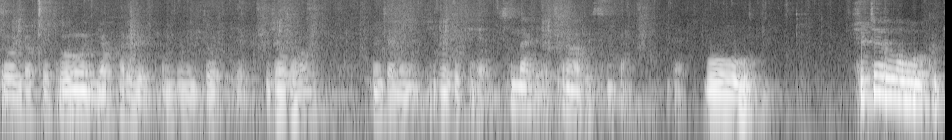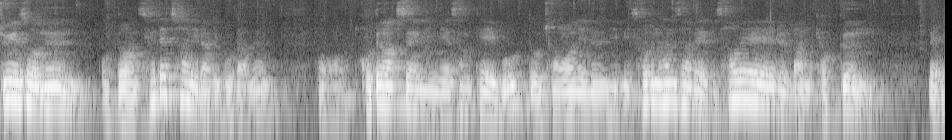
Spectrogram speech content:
또 이렇게 좋은 역할을 감독님 또 주셔서 굉장히 기분 좋게 신나게 촬영하고 있습니다. 네. 뭐 실제로 극 중에서는 어떤 세대 차이라기보다는 어, 고등학생의 상태이고 또 정원이는 이미 31살의 사회를 많이 겪은 네,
